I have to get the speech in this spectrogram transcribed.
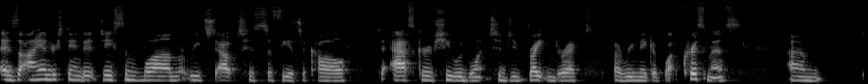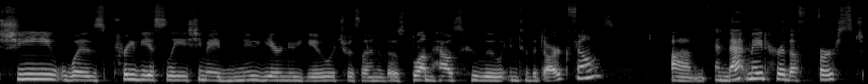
as I understand it, Jason Blum reached out to Sophia Takal to ask her if she would want to do, write and direct a remake of Black Christmas. Um, she was previously she made New Year, New You, which was one of those Blumhouse Hulu Into the Dark films, um, and that made her the first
